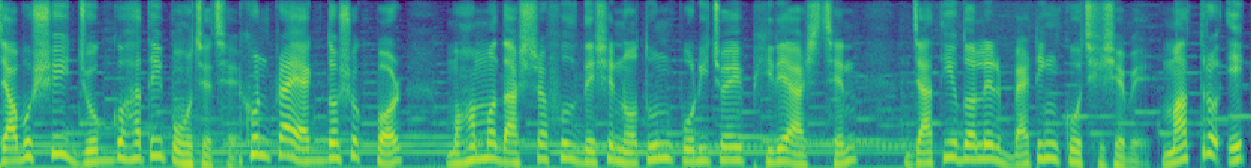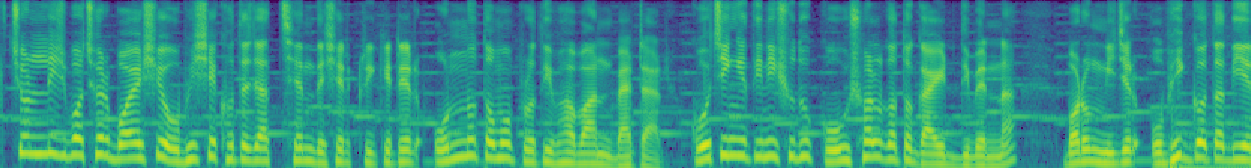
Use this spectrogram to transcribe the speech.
যা অবশ্যই যোগ্য হাতেই পৌঁছেছে। এখন প্রায় এক দশক পর মোহাম্মদ আশরাফুল দেশে নতুন পরিচয়ে ফিরে আসছেন জাতীয় দলের ব্যাটিং কোচ হিসেবে। মাত্র একচল্লিশ বছর বয়সে অভিষেক হতে যাচ্ছেন দেশের ক্রিকেটের অন্যতম প্রতিভাবান ব্যাটার। কোচিংয়ে তিনি শুধু কৌশলগত গাইড দিবেন না বরং নিজের অভিজ্ঞতা দিয়ে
